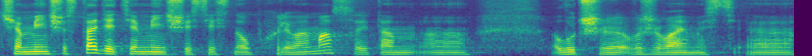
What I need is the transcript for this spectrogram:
чем меньше стадия, тем меньше, естественно, опухолевая масса, и там э, лучше выживаемость. Э,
